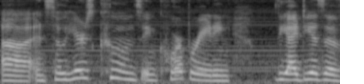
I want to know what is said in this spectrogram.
Uh, and so here's Koons incorporating the ideas of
